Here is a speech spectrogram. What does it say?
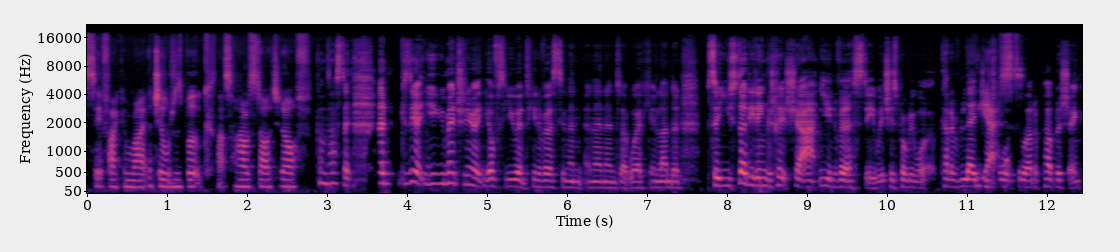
see if I can write a children's book. That's how I started off. Fantastic. And because yeah, you, you mentioned you, obviously you went to university and then and then ended up working in London. So you studied English literature at university, which is probably what kind of led you yes. towards the world of publishing.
